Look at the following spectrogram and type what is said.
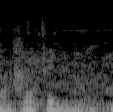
Attends, on.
